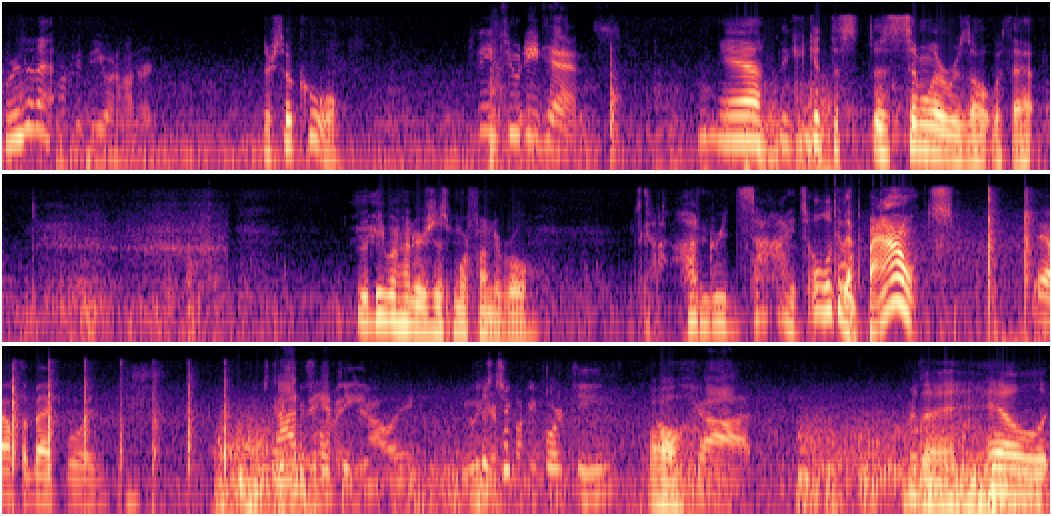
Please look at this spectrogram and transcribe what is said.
Where's it at? Fuck the D100. They're so cool. You need two D10s. Yeah, you could get this a similar result with that. The D100 is just more fun to roll. It's got a hundred sides. Oh, look at that bounce! Yeah, off the backboard. God me damn it, 14. Golly. You Just took me fucking 14. Oh, God. Where the hell?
